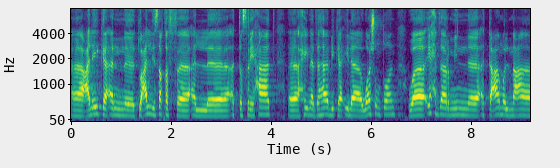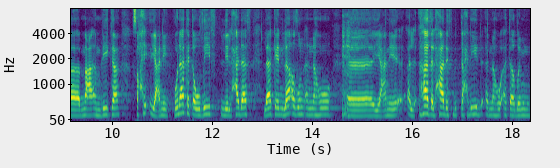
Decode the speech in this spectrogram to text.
عليك أن تعلي سقف التصريحات حين ذهابك إلى واشنطن وإحذر من التعامل مع مع أمريكا. صحيح يعني هناك توظيف للحدث لكن لا أظن أنه يعني هذا الحادث بالتحديد أنه أتى ضمن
